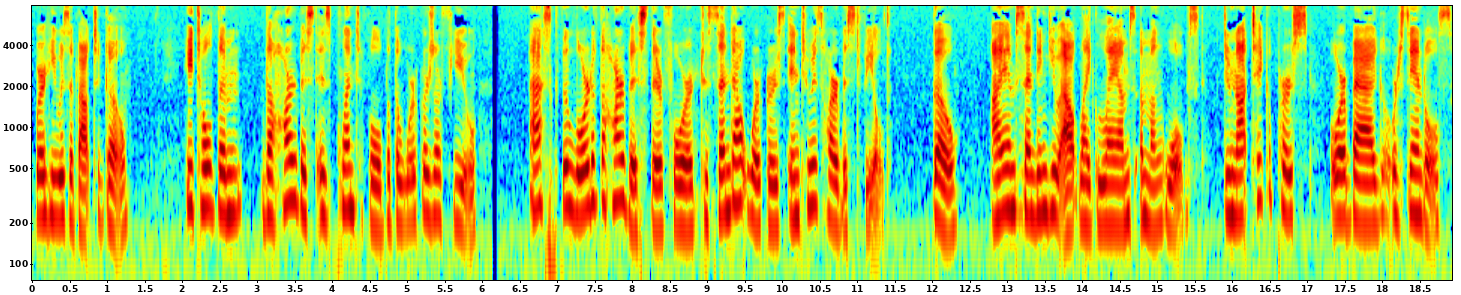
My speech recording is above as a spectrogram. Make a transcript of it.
where he was about to go. He told them, The harvest is plentiful, but the workers are few. Ask the Lord of the harvest, therefore, to send out workers into his harvest field. Go. I am sending you out like lambs among wolves. Do not take a purse or a bag or sandals,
